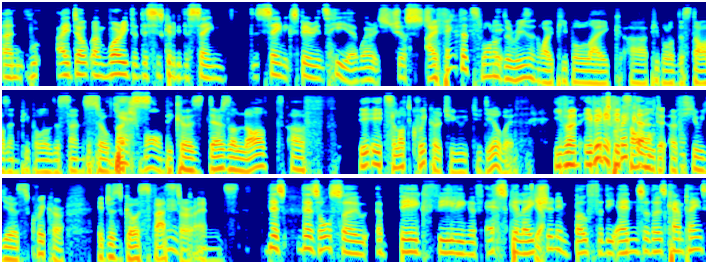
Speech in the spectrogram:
and I don't, I'm worried that this is going to be the same, the same experience here where it's just, I think that's one of it- the reason why people like uh, People of the Stars and People of the Sun so much Yes. more because there's a lot of i- it's a lot quicker to to deal with. Even even It's if it's only a few years quicker, it just goes faster and there's there's also a big feeling of escalation in both of the ends of those campaigns.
